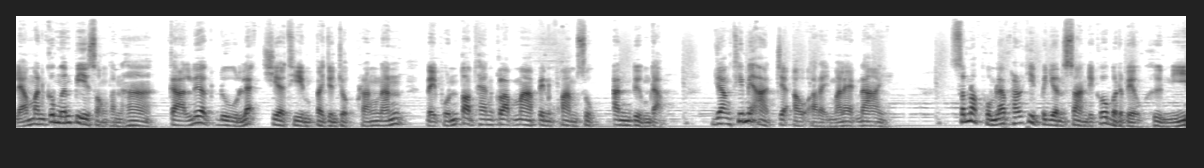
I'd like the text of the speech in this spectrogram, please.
แล้วมันก็เหมือนปี 2005 การเลือกดูและเชียร์ทีมไปจนจบครั้งนั้น ได้ผลตอบแทนกลับมาเป็นความสุขอันดื่มด่ำอย่างที่ไม่อาจจะเอาอะไรมาแลกได้สำหรับผมและภารกิจไปเยือนซานดิโกเบอร์เบลคืนนี้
